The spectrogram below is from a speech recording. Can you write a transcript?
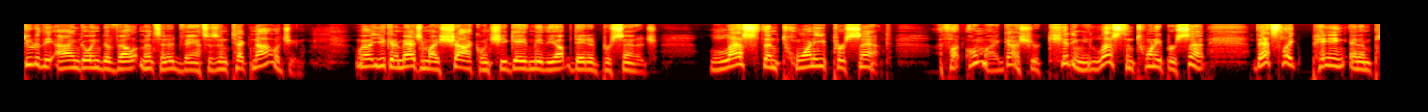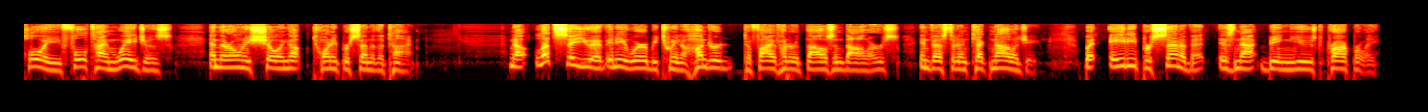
due to the ongoing developments and advances in technology. Well, you can imagine my shock when she gave me the updated percentage less than 20%. I thought, oh my gosh, you're kidding me. Less than 20%. That's like paying an employee full time wages and they're only showing up 20% of the time. Now, let's say you have anywhere between 100 to $500,000 invested in technology, but 80% of it is not being used properly.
